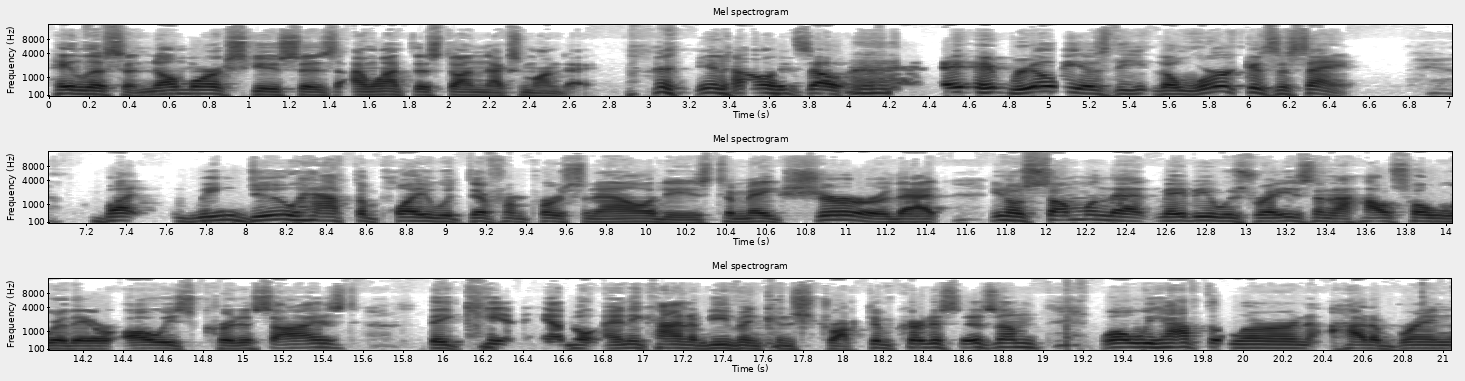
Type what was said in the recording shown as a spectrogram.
hey, listen, no more excuses. I want this done next Monday. you know, and so it, it really is the the work is the same but we do have to play with different personalities to make sure that you know someone that maybe was raised in a household where they were always criticized they can't handle any kind of even constructive criticism. Well we have to learn how to bring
